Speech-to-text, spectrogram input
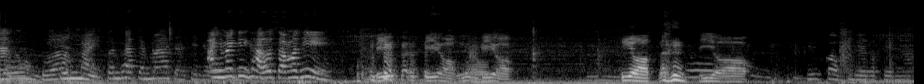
นั่นออกตัวคนใหม่เพิ่นพากันมาแต่สิอันยังไม่กินข้าวเลยสองนาทีตีตีออกลูกตีออกตีออกที่ออกคือกรอบเดียวกับเป็นนะ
